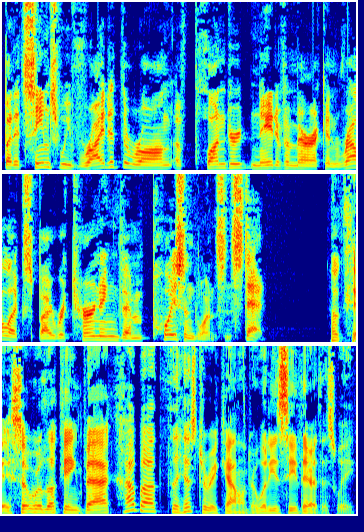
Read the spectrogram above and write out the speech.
But it seems we've righted the wrong of plundered Native American relics by returning them poisoned ones instead. Okay, so we're looking back. How about the history calendar? What do you see there this week?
